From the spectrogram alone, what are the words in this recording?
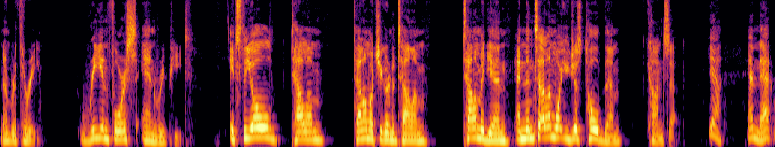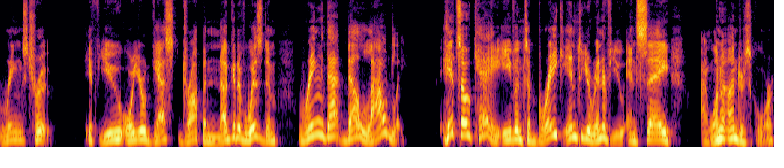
Number three, reinforce and repeat. It's the old tell them, tell them what you're going to tell them, tell them again, and then tell them what you just told them concept. Yeah, and that rings true. If you or your guest drop a nugget of wisdom, ring that bell loudly. It's okay even to break into your interview and say, I want to underscore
